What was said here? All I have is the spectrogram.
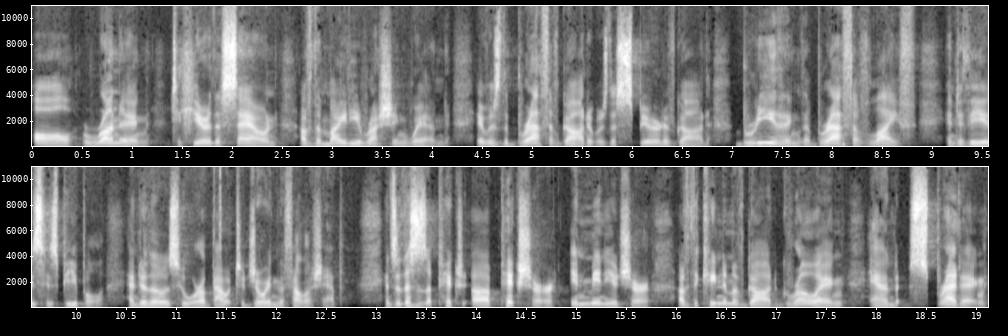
all running to hear the sound of the mighty rushing wind. It was the breath of God, it was the Spirit of God, breathing the breath of life into these, his people, and to those who were about to join the fellowship. And so, this is a, pic- a picture in miniature of the kingdom of God growing and spreading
